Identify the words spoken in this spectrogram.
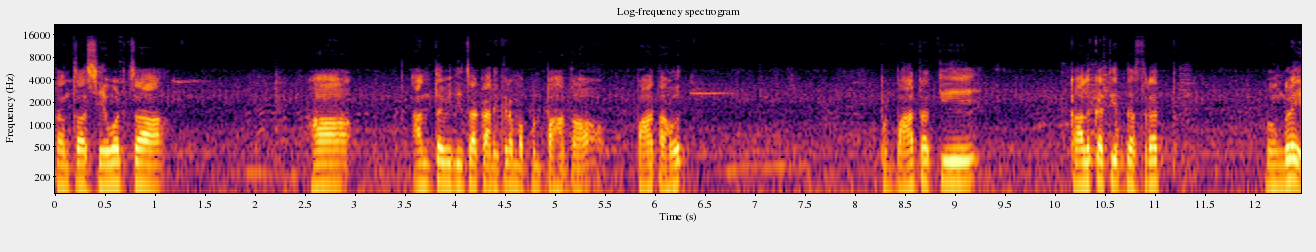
त्यांचा शेवटचा हा अंतविधीचा कार्यक्रम आपण पाहत पाहत आहोत. आपण पाहतात की कालकथित दशरथ भोंगळे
